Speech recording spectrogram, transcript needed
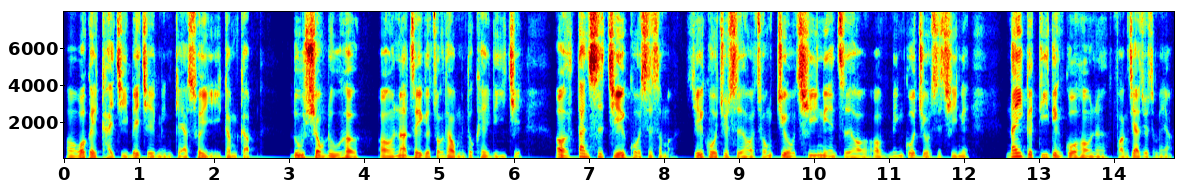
哦，我可以开机买这物件，所以感觉如俗如何。哦，那这个状态我们都可以理解哦，但是结果是什么？结果就是哦，从九七年之后哦，民国九十七年那一个低点过后呢，房价就怎么样？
